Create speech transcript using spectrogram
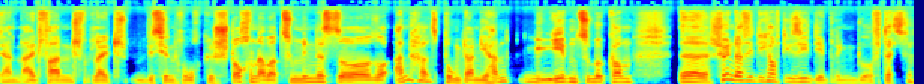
ja, ein Leitfaden vielleicht ein bisschen hochgestochen, aber zumindest so, so Anhaltspunkte an die Hand gegeben zu bekommen. Äh, schön, dass ich dich auf diese Idee bringen durfte.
